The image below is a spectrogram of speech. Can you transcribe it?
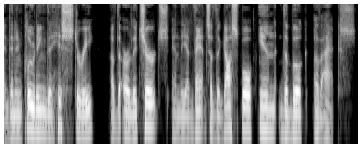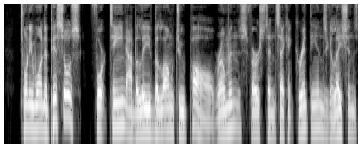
and then including the history of the early church and the advance of the gospel in the book of Acts. 21 epistles, 14 I believe belong to Paul, Romans, 1st and 2nd Corinthians, Galatians,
